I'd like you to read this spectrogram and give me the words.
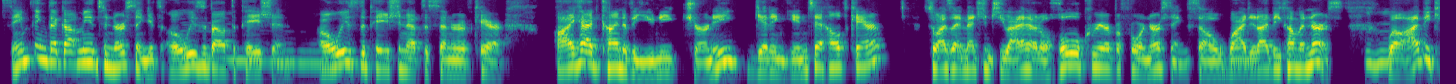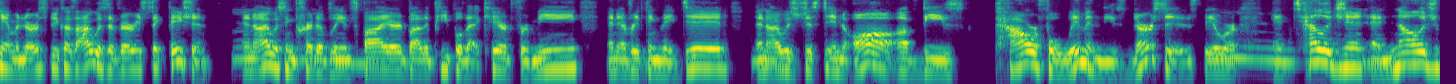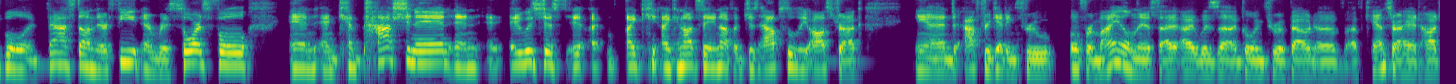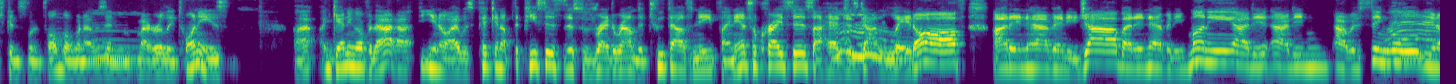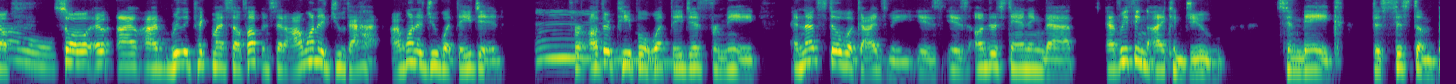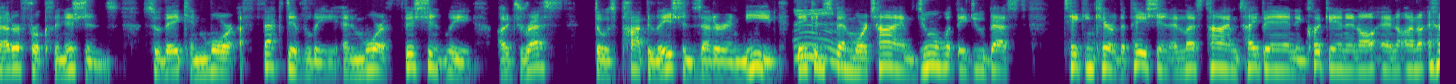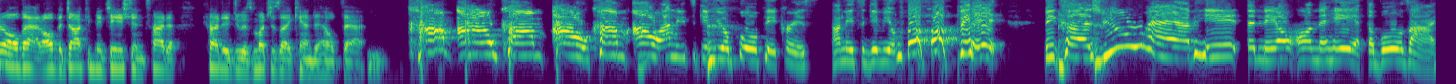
Same thing that got me into nursing. It's always about the patient, mm. always the patient at the center of care. I had kind of a unique journey getting into healthcare. So, as I mentioned to you, I had a whole career before nursing. So, why did I become a nurse? Mm-hmm. Well, I became a nurse because I was a very sick patient. And I was incredibly mm. inspired by the people that cared for me and everything they did. And I mm. was just in awe of these powerful women, these nurses. They were mm. intelligent and knowledgeable and fast on their feet and resourceful and and compassionate. And it was just it, I I cannot say enough. I'm just absolutely awestruck. And after getting through over my illness, I, I was uh, going through a bout of, of cancer. I had Hodgkin's lymphoma when I was in my early 20s uh, getting over that, uh, you know, I was picking up the pieces. This was right around the 2008 financial crisis. I had just gotten laid mm. off. I didn't have any job. I didn't have any money. I didn't. I didn't. I was single. Wow. You know, so uh, I, I really picked myself up and said, I want to do that. I want to do what they did mm. for other people, what they did for me, and that's still what guides me. Is is understanding that everything I can do to make the system better for clinicians so they can more effectively and more efficiently address those populations that are in need. They mm. can spend more time doing what they do best, taking care of the patient, and less time typing and clicking and all and, and all that, all the documentation. Try to try to do as much as I can to help that. Come out, come out, come out. I need to give you a pulpit, Chris. I need to give you a pulpit because you have hit the nail on the head, the bullseye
